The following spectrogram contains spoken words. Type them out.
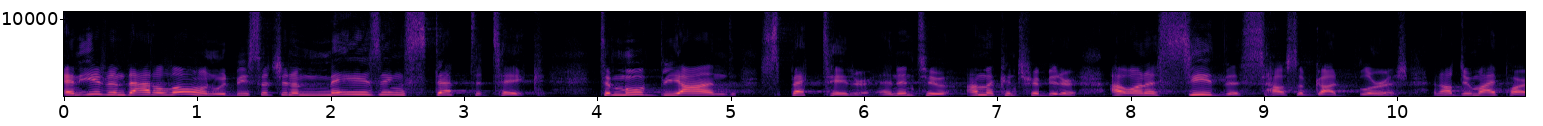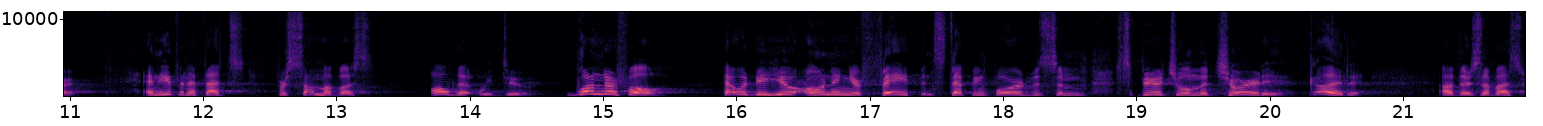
And even that alone would be such an amazing step to take to move beyond spectator and into I'm a contributor. I want to see this house of God flourish, and I'll do my part. And even if that's for some of us all that we do, wonderful. That would be you owning your faith and stepping forward with some spiritual maturity. Good. Others of us,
